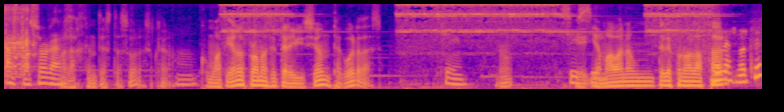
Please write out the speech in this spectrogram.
a estas horas. A la gente a estas horas, claro. Ah. Como hacían los programas de televisión, ¿te acuerdas? Sí. ¿No? Sí, sí. Llamaban a un teléfono al azar Buenas noches.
